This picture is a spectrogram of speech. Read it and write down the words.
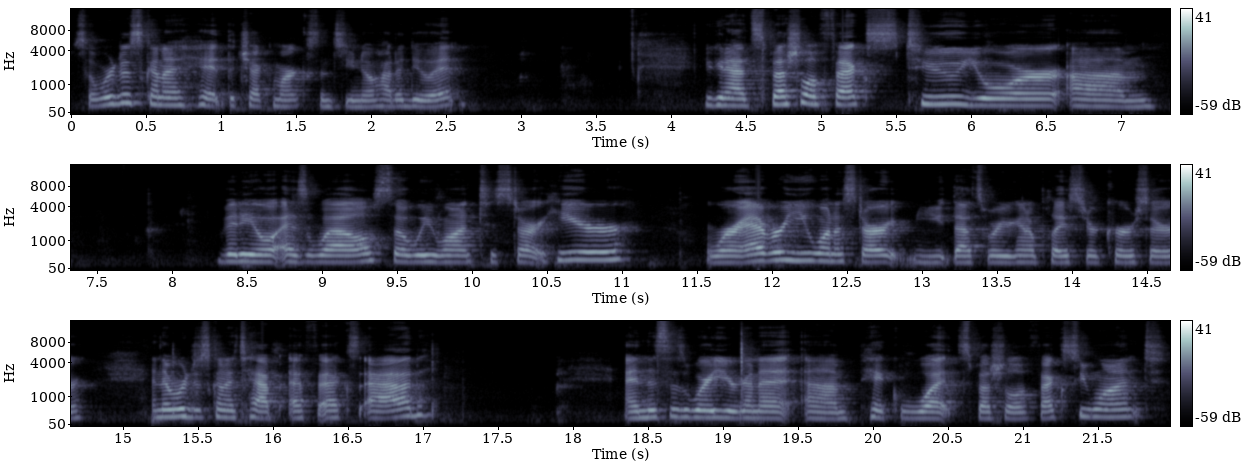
So we're just going to hit the check mark since you know how to do it. You can add special effects to your um, video as well. So we want to start here. Wherever you want to start, you, that's where you're going to place your cursor. And then we're just going to tap FX Add. And this is where you're going to um, pick what special effects you want.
